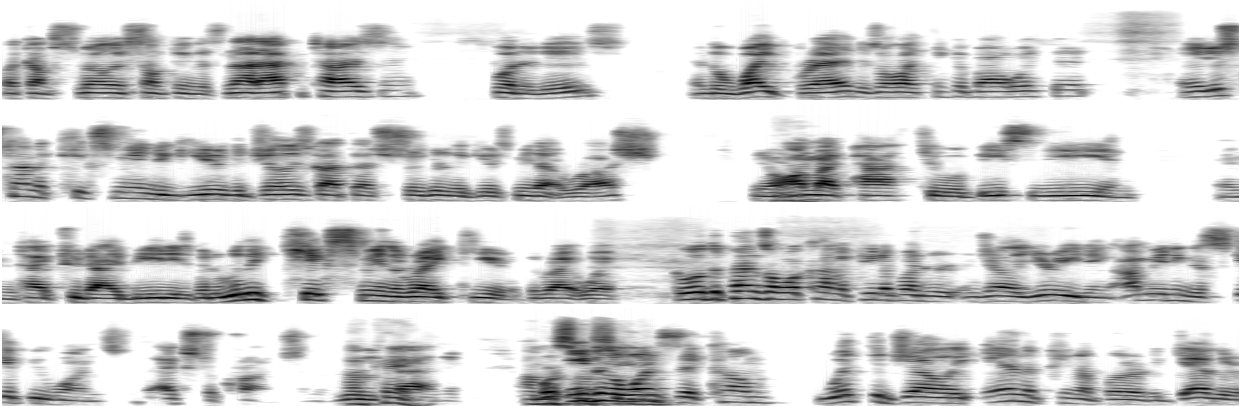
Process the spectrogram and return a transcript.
like I'm smelling something that's not appetizing, but it is. And the white bread is all I think about with it, and it just kind of kicks me into gear. The jelly's got that sugar that gives me that rush, you know, yeah. on my path to obesity and and type 2 diabetes, but it really kicks me in the right gear, the right way. Well, it depends on what kind of peanut butter and jelly you're eating. I'm eating the Skippy ones, with the extra crunch, and really Okay. fattening. I'm Or even the ones that come with the jelly and the peanut butter together,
